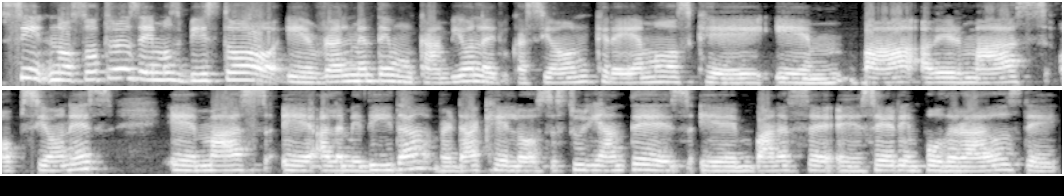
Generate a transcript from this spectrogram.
Sí, nosotros hemos visto eh, realmente un cambio en la educación. Creemos que em, va a haber más opciones, eh, más eh, a la medida, ¿verdad? Que los estudiantes van a ser, empoderados de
